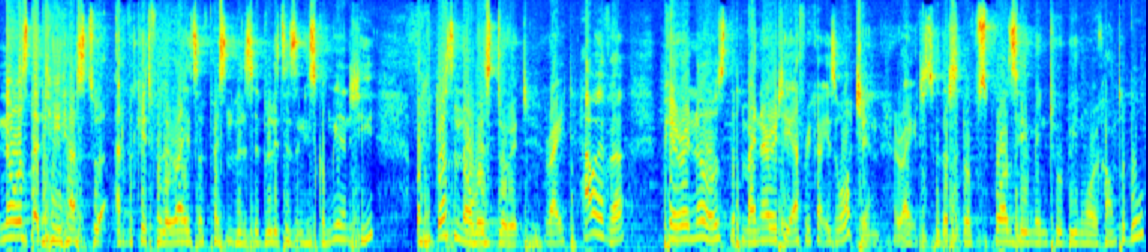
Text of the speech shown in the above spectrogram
knows that he has to advocate for the rights of persons with disabilities in his community, but he doesn't always do it, right? However, Pierre knows that Minority Africa is watching, right? So that sort of spurs him into being more accountable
